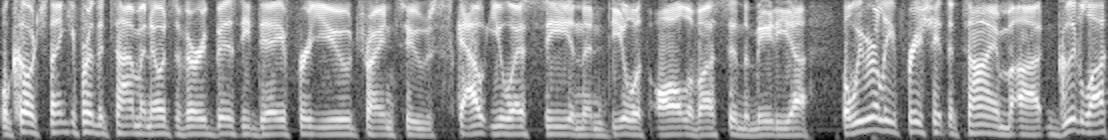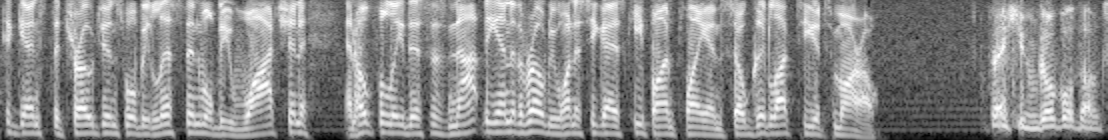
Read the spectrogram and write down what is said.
Well, Coach, thank you for the time. I know it's a very busy day for you trying to scout USC and then deal with all of us in the media. But we really appreciate the time. Uh, good luck against the Trojans. We'll be listening, we'll be watching, and hopefully this is not the end of the road. We want to see you guys keep on playing. So good luck to you tomorrow. Thank you, and go Bulldogs.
